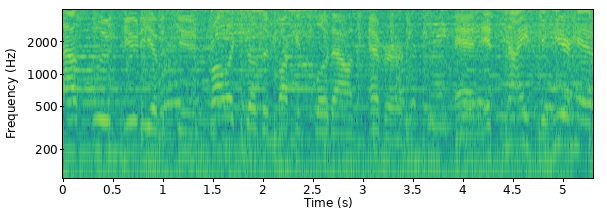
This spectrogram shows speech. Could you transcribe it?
absolute beauty of a tune. Prolix doesn't fucking slow down ever, and it's nice to hear him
